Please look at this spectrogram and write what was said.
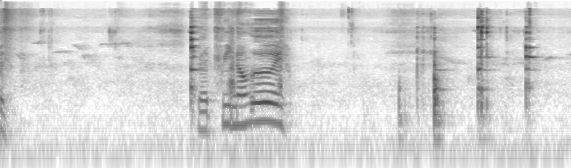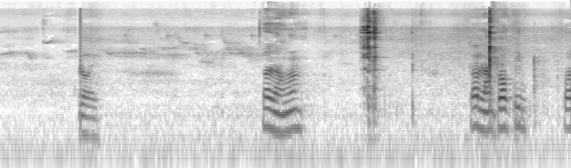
ยเป็ดพี่น้องเอ้ยอร่อยตอนหลังตอนหลังพอกินพอ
